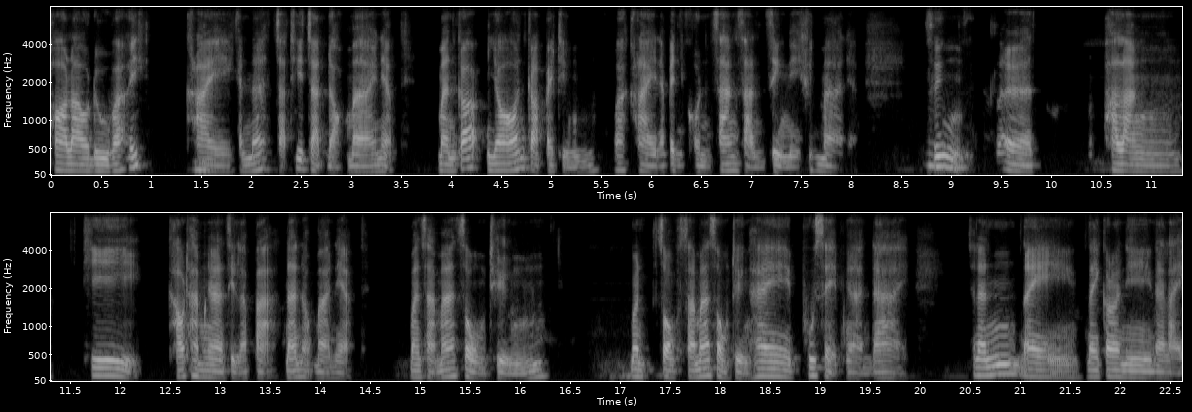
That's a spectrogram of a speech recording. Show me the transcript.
พอเราดูว่า เอ้ยใครกันนะจัดที่จัดดอกไม้เนี่ย มันก็ย้อนกลับไปถึงว่าใครนะเป็นคนสร้างสรรค์สิ่งนี้ขึ้นมาเนี่ย ซึ่งเอ่อพลังที่เขาทำงานศิลปะนั้นออกมาเนี่ย มันสามารถส่งถึง มันส่งสามารถส่งถึงให้ผู้เสพงานได้ ฉะนั้นในในกรณีหลาย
